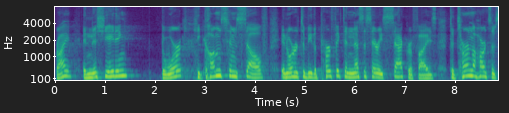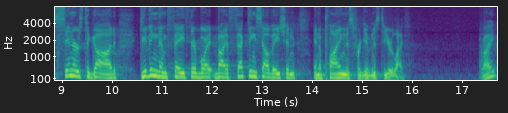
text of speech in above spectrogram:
Right? Initiating the work, he comes himself in order to be the perfect and necessary sacrifice to turn the hearts of sinners to God, giving them faith, thereby by effecting salvation and applying this forgiveness to your life. Right?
